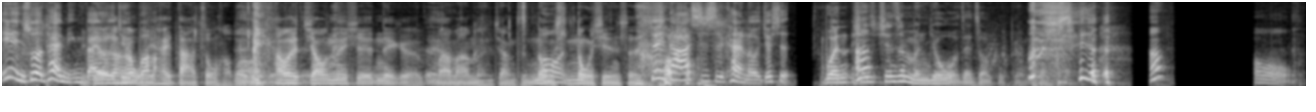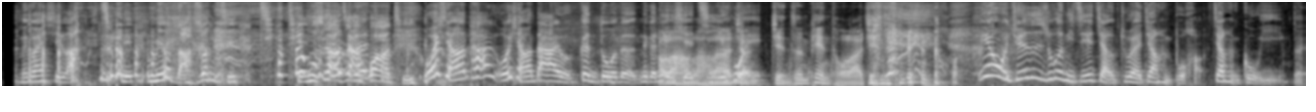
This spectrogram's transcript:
因为你说的太明白，不要让他危害大众，好不好？他会教那些那个妈妈们这样子弄弄先生，所以大家试试看喽。就是不，先先生们有我在照顾，不用。啊，哦，没关系啦。你没有打算停 停下这个话题？我想要他，我想要大家有更多的那个练习机会。剪成片头啦，剪成片头。因为我觉得，如果你直接讲出来，这样很不好，这样很故意。对，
